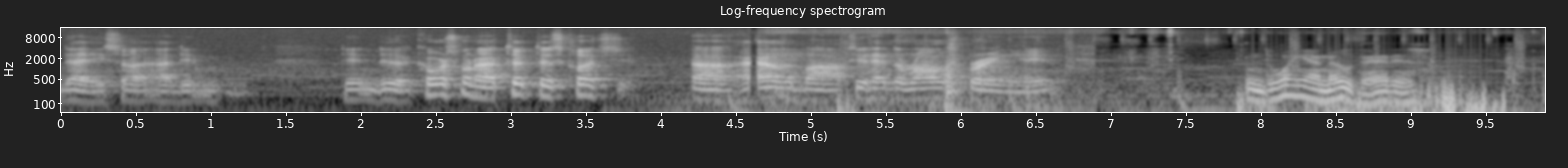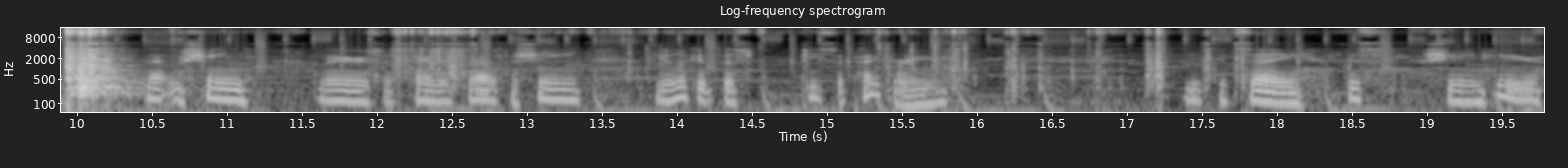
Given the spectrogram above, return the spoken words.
day, so I, I didn't didn't do it. Of course, when I took this clutch uh, out of the box, it had the wrong spring in it. And the way I know that is that machine there is a standard size machine. You look at this piece of paper here, you could say this machine here,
